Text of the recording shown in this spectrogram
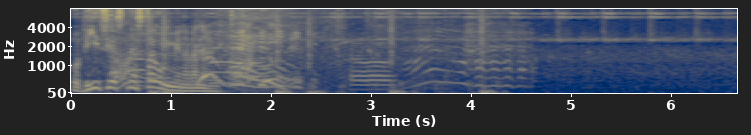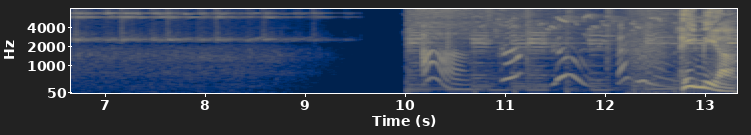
Och vi ses nästa gång mina vänner. Hej Mia!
